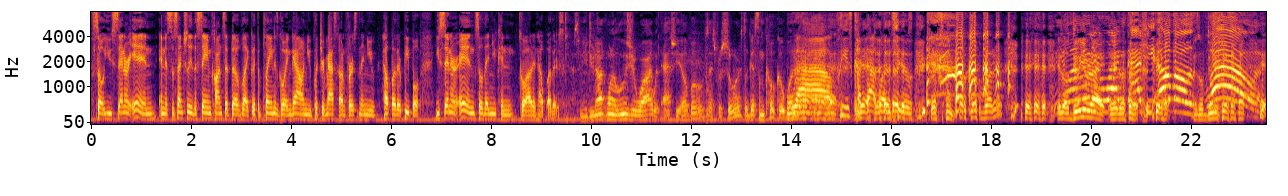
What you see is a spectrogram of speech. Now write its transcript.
So you center in, and it's essentially the same concept of like if the plane is going down, you put your mask on first, and then you help other people. You center in, so then you can go out and help others. Yes, and you do not want to lose your why with ashy elbows. That's for sure. So get some cocoa butter. Wow, please cut that one, too. get some cocoa butter. It'll do you right. It'll- ashy elbows. It'll do wow,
